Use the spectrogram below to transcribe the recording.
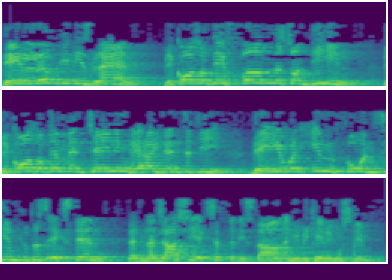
They lived in his land because of their firmness on deen, because of them maintaining their identity. They even influenced him to this extent that Najashi accepted Islam and he became a Muslim.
